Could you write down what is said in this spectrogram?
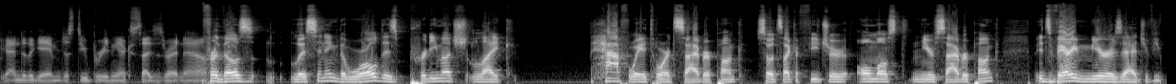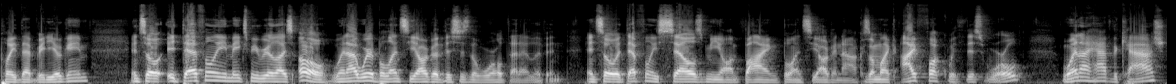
the end of the game. Just do breathing exercises right now. For those listening, the world is pretty much like halfway towards cyberpunk. So it's like a future almost near cyberpunk. It's very Mirror's Edge if you played that video game. And so it definitely makes me realize, oh, when I wear Balenciaga, this is the world that I live in. And so it definitely sells me on buying Balenciaga now because I'm like, I fuck with this world. When I have the cash,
